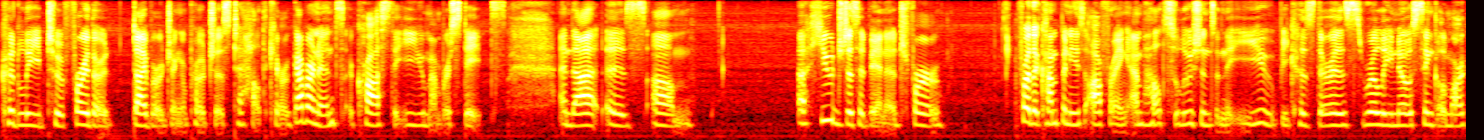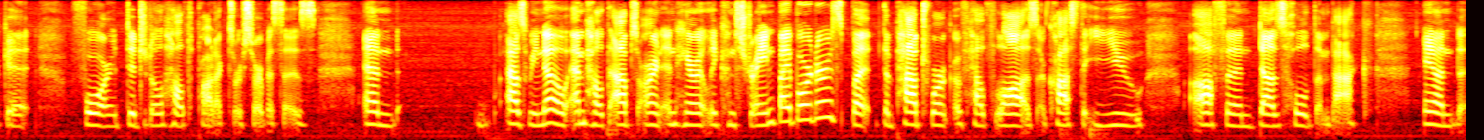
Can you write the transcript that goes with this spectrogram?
could lead to further diverging approaches to healthcare governance across the EU member states. And that is um, a huge disadvantage for for the companies offering mHealth solutions in the EU because there is really no single market for digital health products or services. And as we know, mHealth apps aren't inherently constrained by borders, but the patchwork of health laws across the EU often does hold them back. And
